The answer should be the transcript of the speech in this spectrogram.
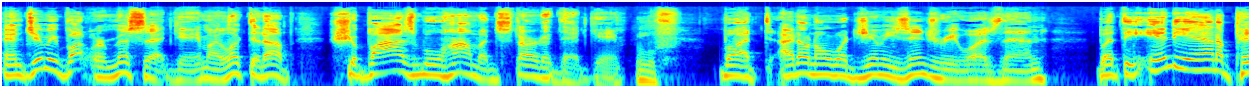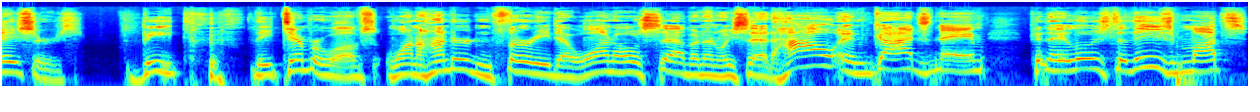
and Jimmy Butler missed that game. I looked it up. Shabazz Muhammad started that game, but I don't know what Jimmy's injury was then. But the Indiana Pacers beat the Timberwolves 130 to 107, and we said, "How in God's name can they lose to these mutts?"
